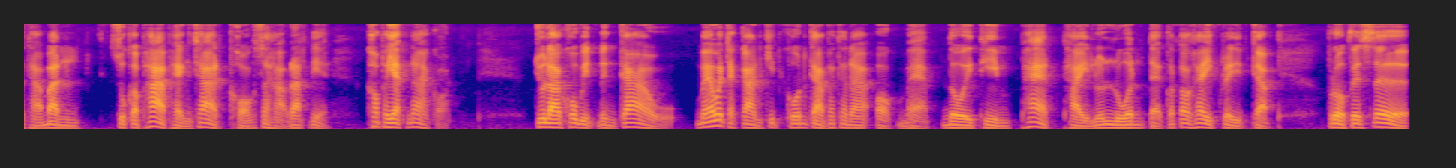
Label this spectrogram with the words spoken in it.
สถาบันสุขภาพแห่งชาติของสหรัฐเนี่ยเขาพยักหน้าก่อน จุฬาโควิด -19 แม้ว่าจากการคิดค้นการพัฒนาออกแบบ โดยทีมแพทย์ไทยล้วนๆ แต่ก็ต้องให้เครดิตกับ โปรเฟสเซอร์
